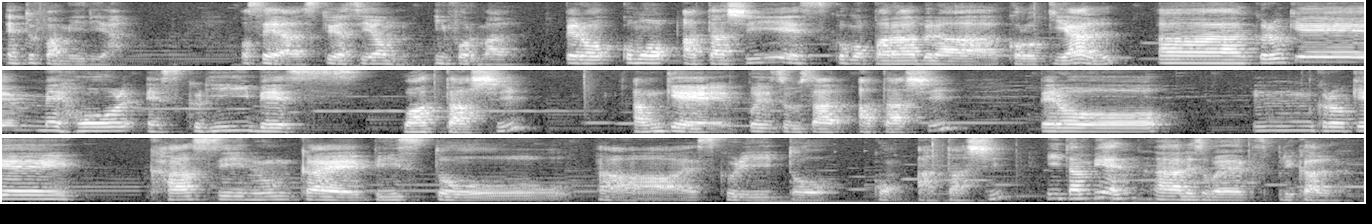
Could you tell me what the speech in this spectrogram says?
en tu familia. o sea, situación informal. Pero como atashi es como palabra coloquial, ah, creo que mejor escribes watashi, aunque puedes usar atashi, pero mm, creo que casi nunca he visto ah, escrito con atashi. Y también ah, les voy a explicar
